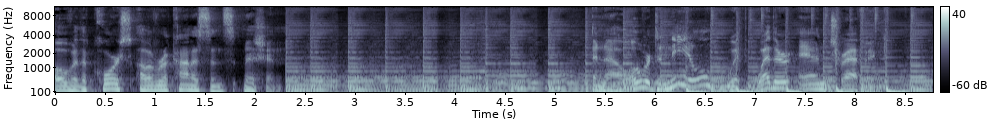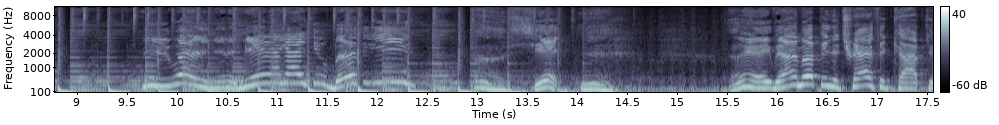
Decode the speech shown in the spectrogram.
over the course of a reconnaissance mission. And now over to Neil with weather and traffic. Hey, wait a minute, man. I gotta do both again. Oh, shit. Alright, well, I'm up in the traffic copter,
